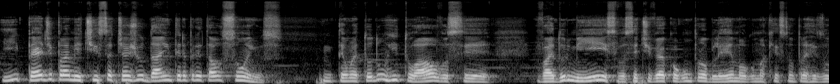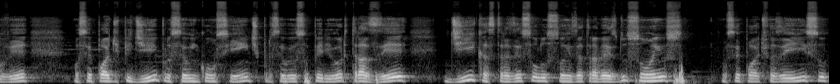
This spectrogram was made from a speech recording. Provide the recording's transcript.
e pede para a ametista te ajudar a interpretar os sonhos. Então é todo um ritual, você vai dormir, se você tiver com algum problema, alguma questão para resolver, você pode pedir para o seu inconsciente, para o seu eu superior, trazer dicas, trazer soluções através dos sonhos. Você pode fazer isso.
